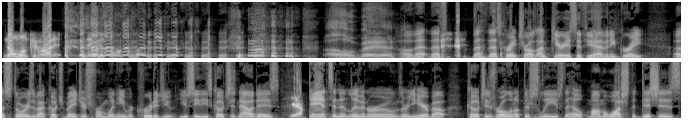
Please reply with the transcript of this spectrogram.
no one can run it. And they just walked away. oh man! Oh, that that's that, that's great, Charles. I'm curious if you have any great uh, stories about Coach Majors from when he recruited you. You see these coaches nowadays yeah. dancing in living rooms, or you hear about coaches rolling up their sleeves to help mama wash the dishes.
